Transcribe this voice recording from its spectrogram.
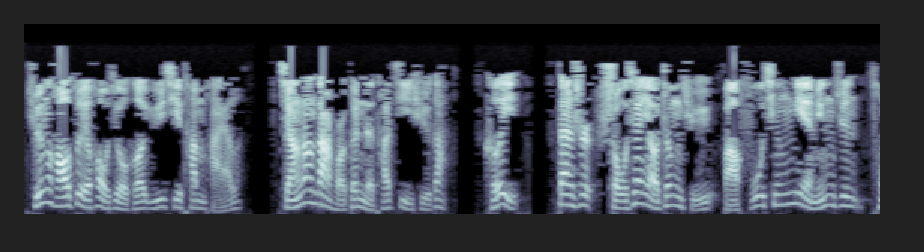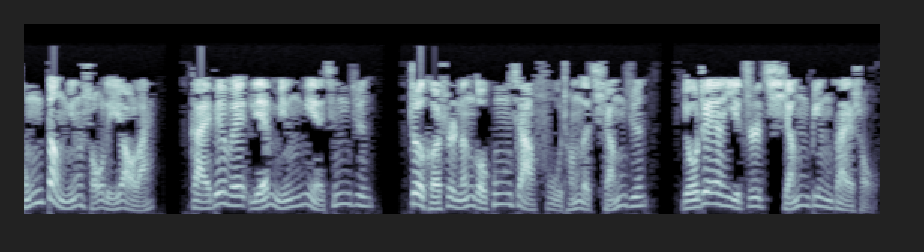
群豪最后就和于七摊牌了，想让大伙跟着他继续干，可以。但是，首先要争取把福清灭明军从邓明手里要来，改编为联明灭清军。这可是能够攻下府城的强军，有这样一支强兵在手，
